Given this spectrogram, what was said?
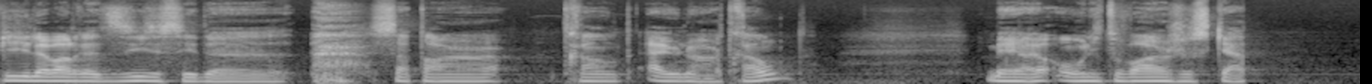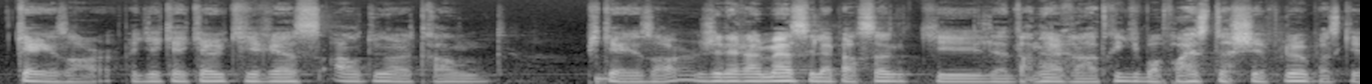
Puis le vendredi, c'est de 7h30 à 1h30, mais euh, on est ouvert jusqu'à 15h. Fait qu'il y a quelqu'un qui reste entre 1h30 puis 15h. Généralement, c'est la personne qui est la dernière rentrée qui va faire ce chiffre-là parce que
